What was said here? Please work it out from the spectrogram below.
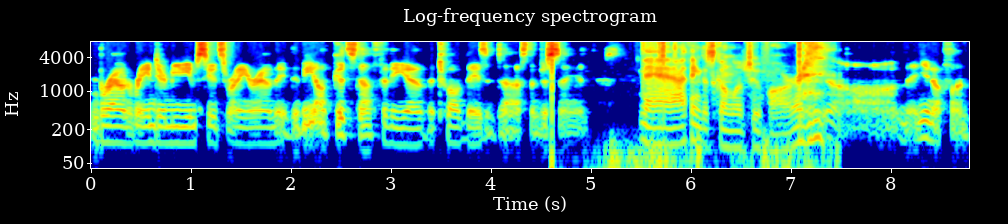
brown reindeer medium suits running around. They, they'd be all good stuff for the uh, the twelve days of dust. I'm just saying. Nah, I think that's going a little too far. Oh man, you know fun.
